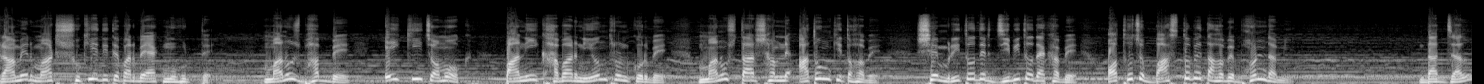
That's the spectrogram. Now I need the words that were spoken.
গ্রামের মাঠ শুকিয়ে দিতে পারবে এক মুহূর্তে। মানুষ ভাববে, এই কি চমক? পানি, খাবার নিয়ন্ত্রণ করবে, মানুষ তার সামনে আতঙ্কিত হবে। সে মৃতদের জীবিত দেখাবে, অথচ বাস্তবে তা হবে ভণ্ডামি। দাজ্জাল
